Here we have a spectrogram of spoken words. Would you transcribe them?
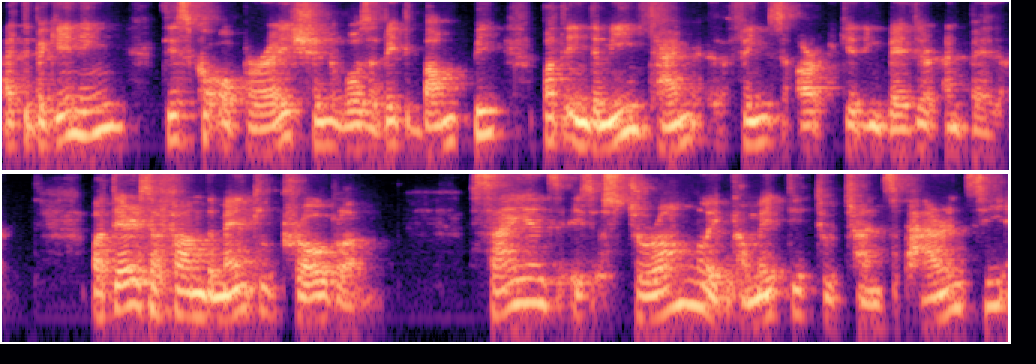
At the beginning, this cooperation was a bit bumpy, but in the meantime, things are getting better and better. But there is a fundamental problem. Science is strongly committed to transparency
